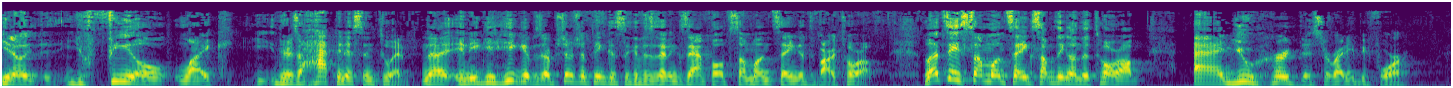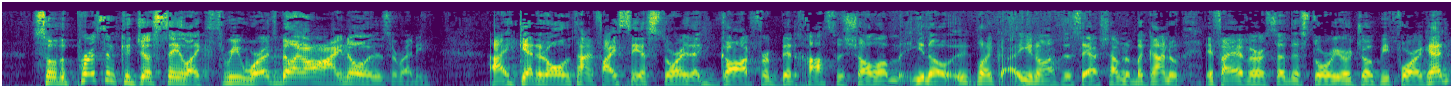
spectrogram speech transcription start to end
you know, you feel like there's a happiness into it. Now, and he, he gives, Rav Shimshon Pincus gives an example of someone saying a Dvar Torah. Let's say someone's saying something on the Torah, and you heard this already before. So the person could just say like three words, be like, oh, I know this already. I get it all the time. If I say a story that God forbid, chas v'shalom, you know, like, you know, I have to say Hashem Baganu, if I ever said the story or joke before again,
